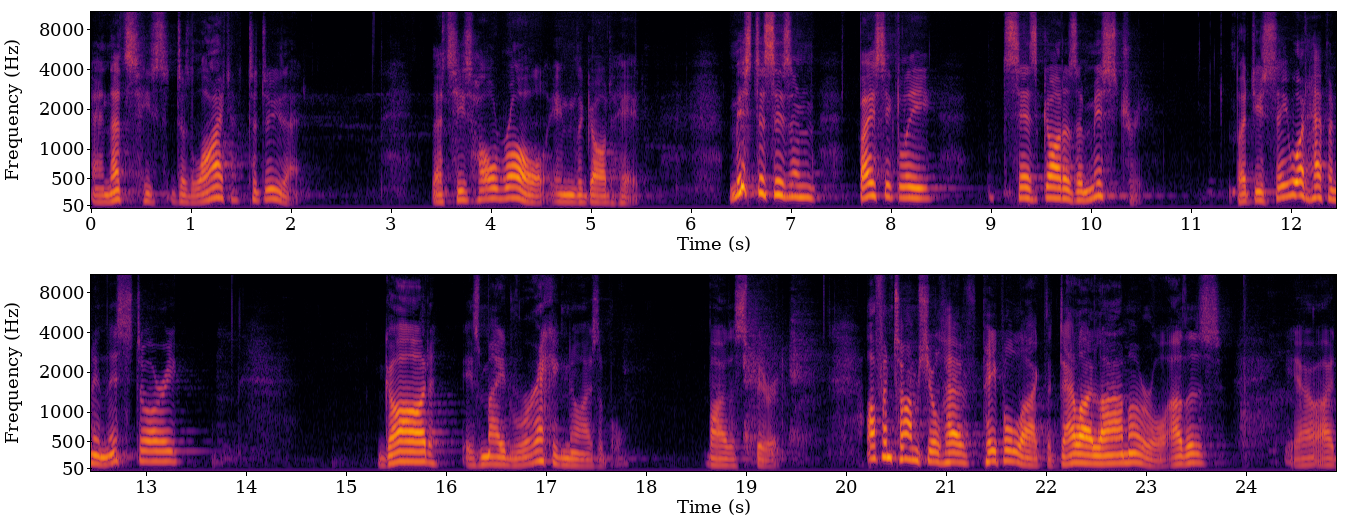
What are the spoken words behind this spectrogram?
And that's his delight to do that. That's his whole role in the Godhead. Mysticism basically says God is a mystery. But you see what happened in this story? God is made recognizable by the Spirit. Oftentimes, you'll have people like the Dalai Lama or others. You know, I,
